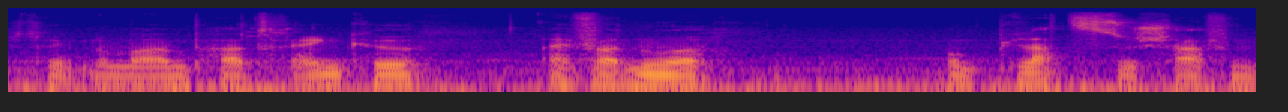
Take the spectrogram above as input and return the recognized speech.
Ich trinke nochmal ein paar Tränke. Einfach nur, um Platz zu schaffen.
